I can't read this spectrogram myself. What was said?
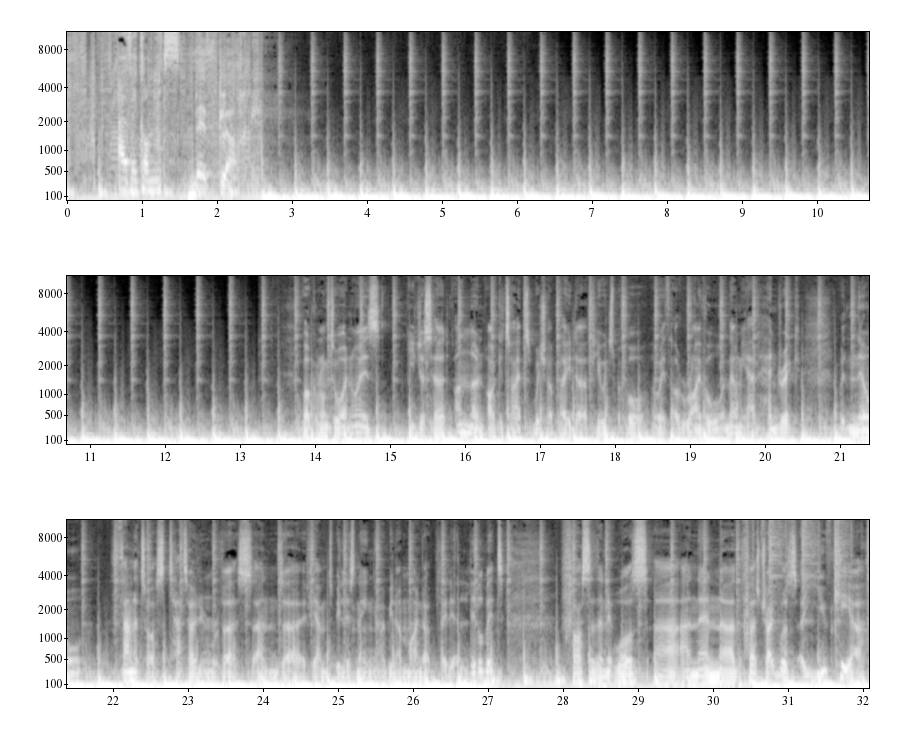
Avec en mix. Dave Clarke. Welcome along to White Noise. You just heard Unknown Archetypes, which I played a few weeks before with Arrival, and then we had Hendrik with Nil Thanatos tattooed in reverse. And faster than it was. Uh, and then uh, the first track was a Ukia,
